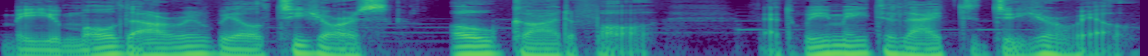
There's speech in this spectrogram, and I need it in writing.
May you mold our will to yours, O God of all, that we may delight to do your will.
